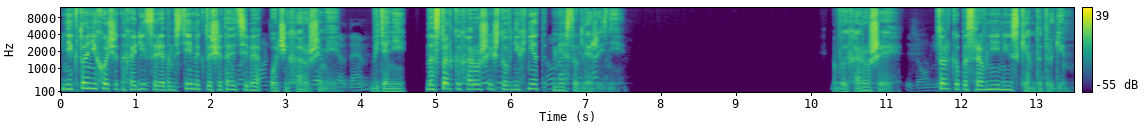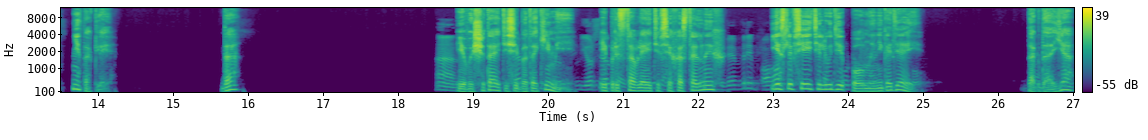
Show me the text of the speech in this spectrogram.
Никто не хочет находиться рядом с теми, кто считает себя очень хорошими, ведь они настолько хорошие, что в них нет места для жизни. Вы хорошие только по сравнению с кем-то другим, не так ли? Да? И вы считаете себя такими и представляете всех остальных, если все эти люди — полные негодяи. Тогда я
